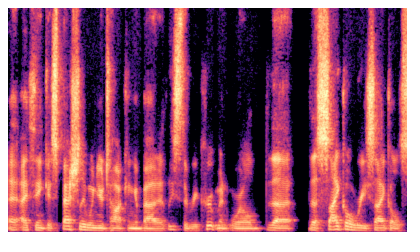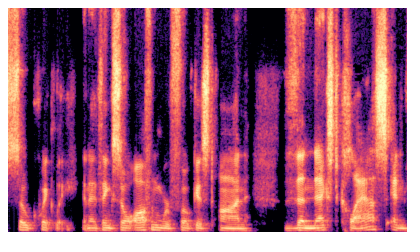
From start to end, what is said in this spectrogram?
I think, especially when you're talking about at least the recruitment world, the the cycle recycles so quickly, and I think so often we're focused on the next class and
